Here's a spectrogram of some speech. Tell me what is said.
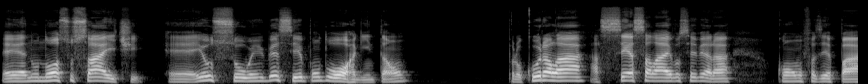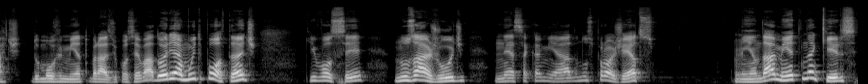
é, no nosso site, é, eu sou mbc.org. Então, procura lá, acessa lá e você verá como fazer parte do movimento Brasil Conservador. E é muito importante que você nos ajude nessa caminhada, nos projetos em andamento e naqueles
